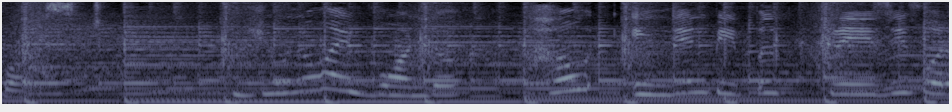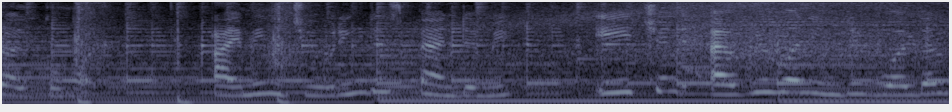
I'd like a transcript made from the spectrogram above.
worse. You know, I wonder how Indian people crazy for alcohol. I mean, during this pandemic, each and everyone in the world are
